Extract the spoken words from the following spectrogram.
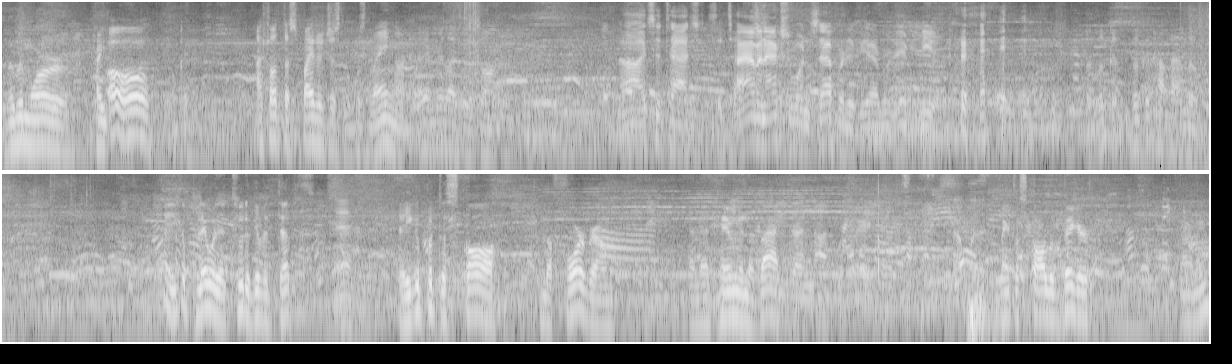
A little bit more height. Oh, oh, okay. I thought the spider just was laying on it. I didn't realize it was on. No, it's attached. It's attached. I have an extra one separate if you ever if you need it. But look at look at how that looks. Yeah, you can play with it too to give it depth. Yeah. Yeah, you can put the skull in the foreground and then him in the back. These are not very. Make the skull look bigger. You know what I mean?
